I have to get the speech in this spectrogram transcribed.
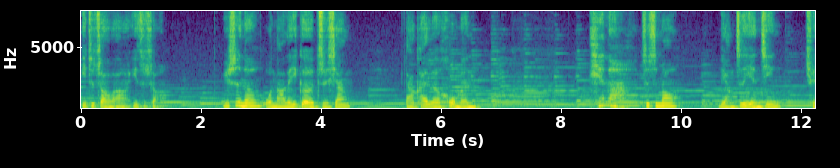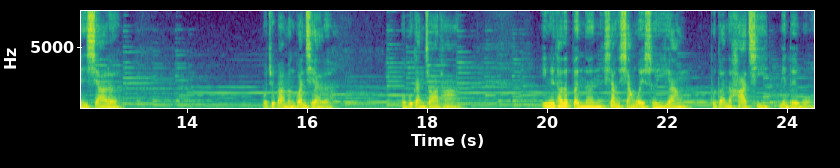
一直找啊，一直找。于是呢，我拿了一个纸箱，打开了后门。天哪，这只猫！两只眼睛全瞎了，我就把门关起来了。我不敢抓它，因为它的本能像响尾蛇一样不断的哈气面对我，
